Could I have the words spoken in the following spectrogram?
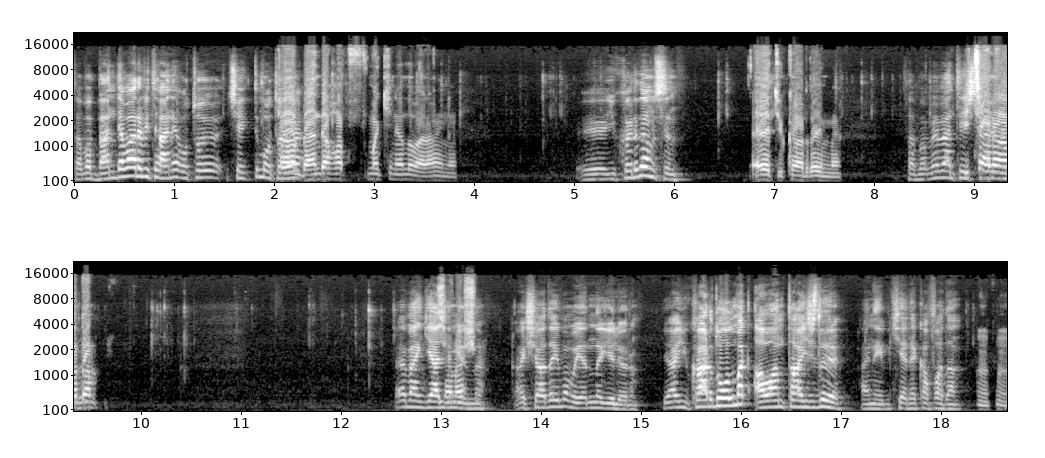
Tamam bende var bir tane. Oto çektim otoya. Tamam bende hafif makinalı var aynen. Ee, yukarıda mısın? Evet yukarıdayım ben. Tamam hemen Bir teşvik tane ediyorum. adam Hemen geldim Sen yanına. aşağı- Aşağıdayım ama yanına geliyorum. Ya yukarıda olmak avantajlı. Hani bir kere kafadan. Hı hı.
